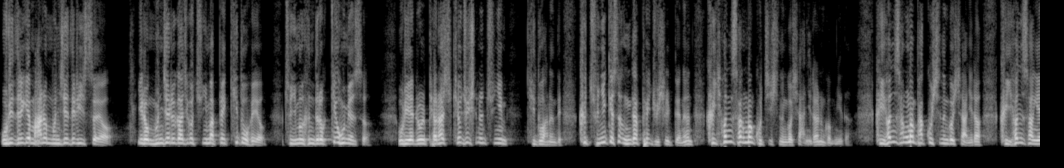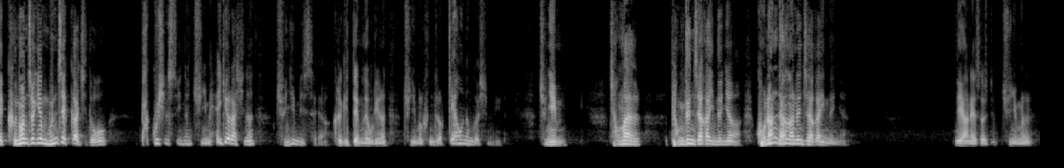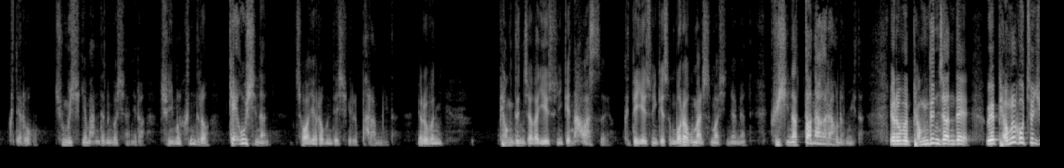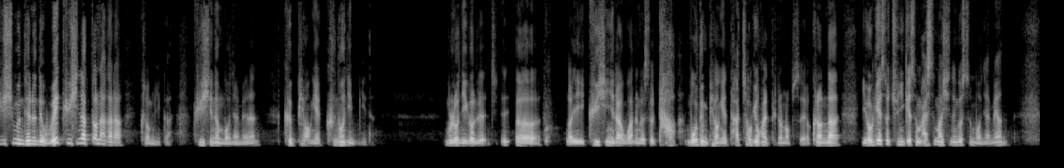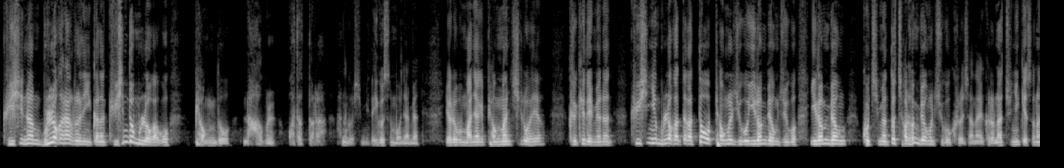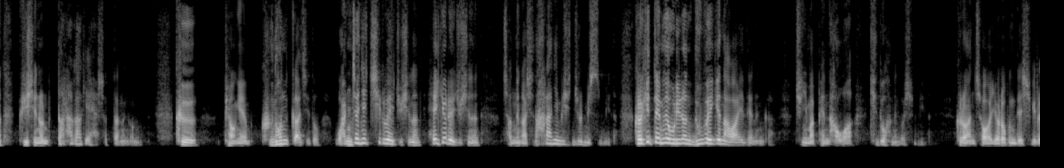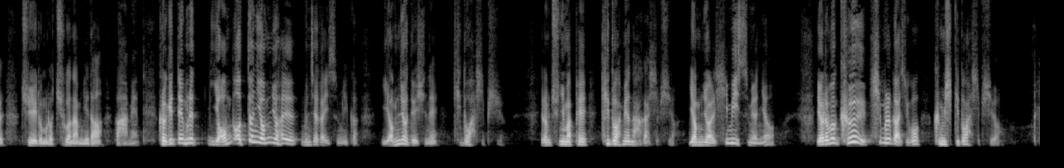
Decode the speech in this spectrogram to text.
우리들에게 많은 문제들이 있어요. 이런 문제를 가지고 주님 앞에 기도해요. 주님을 흔들어 깨우면서 우리 애를 변화시켜 주시는 주님 기도하는데 그 주님께서 응답해 주실 때는 그 현상만 고치시는 것이 아니라는 겁니다. 그 현상만 바꾸시는 것이 아니라 그 현상의 근원적인 문제까지도 바꾸실 수 있는 주님, 해결하시는 주님이세요. 그렇기 때문에 우리는 주님을 흔들어 깨우는 것입니다. 주님, 정말 병든 자가 있느냐? 고난 당하는 자가 있느냐? 내 안에서 주님을 그대로 주무시게 만드는 것이 아니라 주님을 흔들어 깨우시는 저와 여러분 되시기를 바랍니다. 여러분 병든 자가 예수님께 나왔어요. 그때 예수님께서 뭐라고 말씀하시냐면 귀신아 떠나가라 그럽니다. 여러분 병든 자인데 왜 병을 고쳐 주시면 되는데 왜 귀신아 떠나가라 그럽니까? 귀신은 뭐냐면은 그 병의 근원입니다. 물론 이걸 어, 이 귀신이라고 하는 것을 다 모든 병에 다 적용할 필요는 없어요. 그러나 여기에서 주님께서 말씀하시는 것은 뭐냐면 귀신은 물러가라 그러니까는 귀신도 물러가고 병도 나음을 얻었더라 하는 것입니다. 이것은 뭐냐면 여러분 만약에 병만 치료해요. 그렇게 되면은 귀신이 물러갔다가 또 병을 주고 이런 병 주고 이런 병 고치면 또 저런 병을 주고 그러잖아요. 그러나 주님께서는 귀신을 떠나가게 하셨다는 겁니다. 그 병의 근원까지도 완전히 치료해 주시는 해결해 주시는 전능하신 하나님이신 줄 믿습니다. 그렇기 때문에 우리는 누구에게 나와야 되는가? 주님 앞에 나와 기도하는 것입니다. 그러한 저와 여러분 되시기를 주의 이름으로 축원합니다. 아멘. 그렇기 때문에 염, 어떤 염려할 문제가 있습니까? 염려 대신에 기도하십시오. 여러분 주님 앞에 기도하며 나가십시오. 염려할 힘이 있으면요. 여러분 그 힘을 가지고 금식기도 하십시오.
